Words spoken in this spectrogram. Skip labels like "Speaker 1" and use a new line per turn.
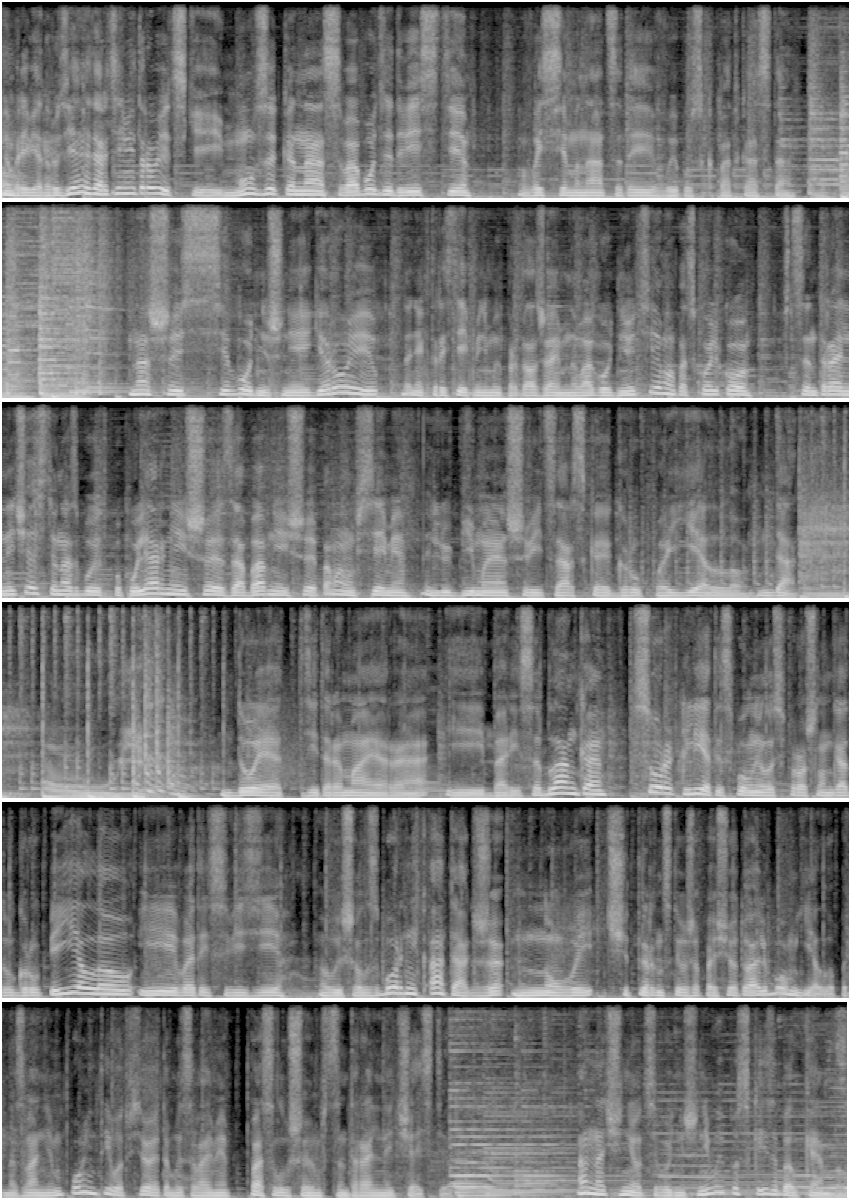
Всем привет, друзья, это Артемий Троицкий. Музыка на свободе 218 выпуск подкаста. Наши сегодняшние герои, до некоторой степени мы продолжаем новогоднюю тему, поскольку в центральной части у нас будет популярнейшая, забавнейшая, по-моему, всеми любимая швейцарская группа Yellow. Да, дуэт Дитера Майера и Бориса Бланка. 40 лет исполнилось в прошлом году группе Yellow, и в этой связи вышел сборник, а также новый 14 уже по счету альбом Yellow под названием Point. И вот все это мы с вами послушаем в центральной части. А начнет сегодняшний выпуск Изабел Кэмпбелл.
